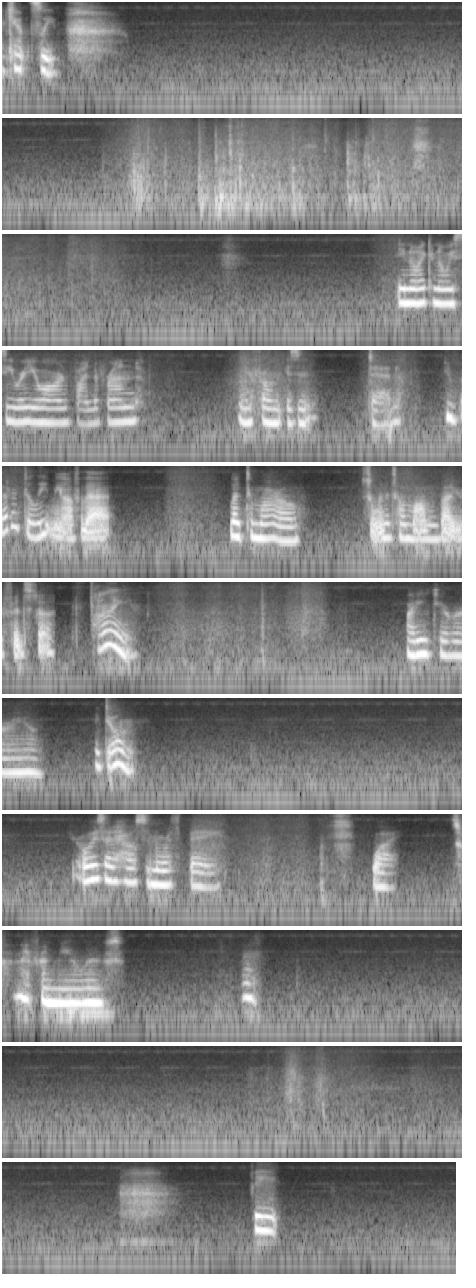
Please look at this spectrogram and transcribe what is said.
I can't sleep. You know, I can always see where you are and find a friend. Your phone isn't dead. You better delete me off of that. Like tomorrow. So I'm gonna tell mom about your fit stuff. Fine. Why do you care where I am? I don't. Always at a house in North Bay. Why? It's where my friend Mia lives. Hmm.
